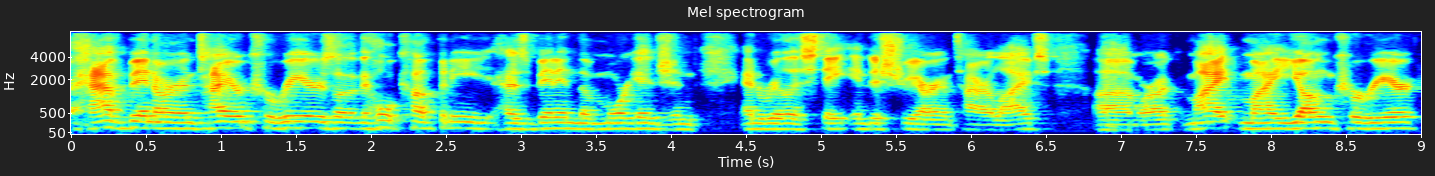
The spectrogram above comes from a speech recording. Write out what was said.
have been our entire careers. The whole company has been in the mortgage and and real estate industry our entire lives. Um, or my my young career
